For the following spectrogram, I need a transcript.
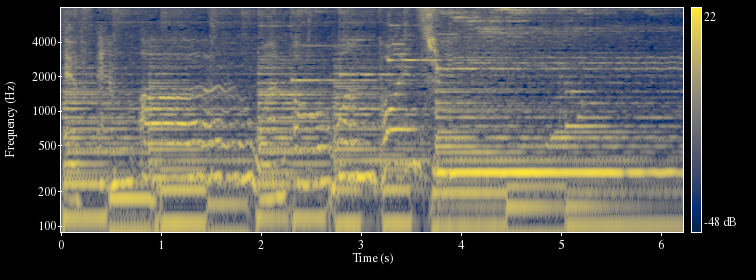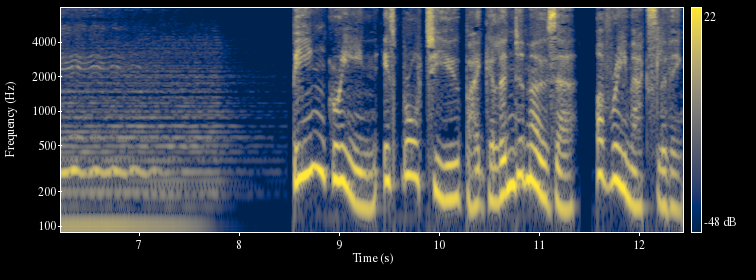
101.3. Being Green is brought to you by Galinda Moser of Remax Living.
